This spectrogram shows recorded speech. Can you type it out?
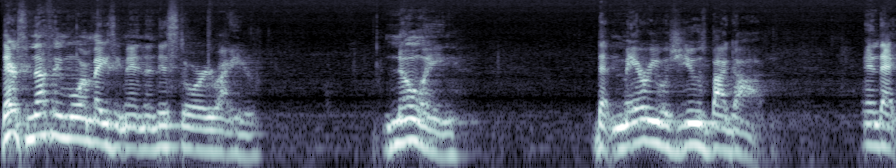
There's nothing more amazing, man, than this story right here knowing that Mary was used by God. And that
